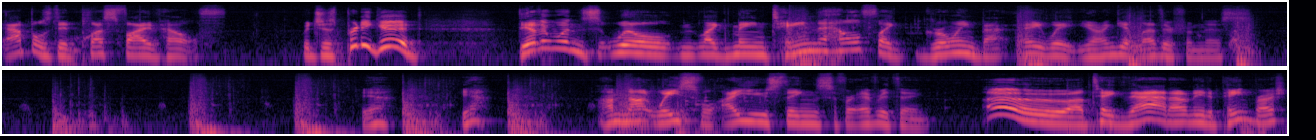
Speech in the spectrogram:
Apples did plus five health, which is pretty good. The other ones will like maintain the health, like growing back. Hey, wait, you know I can get leather from this. Yeah, yeah. I'm not wasteful. I use things for everything. Oh, I'll take that. I don't need a paintbrush.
